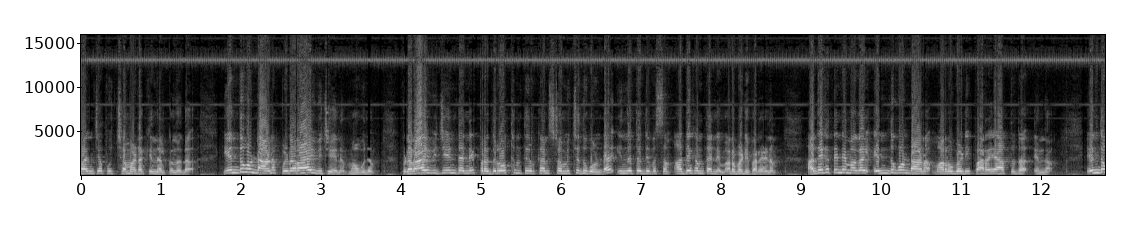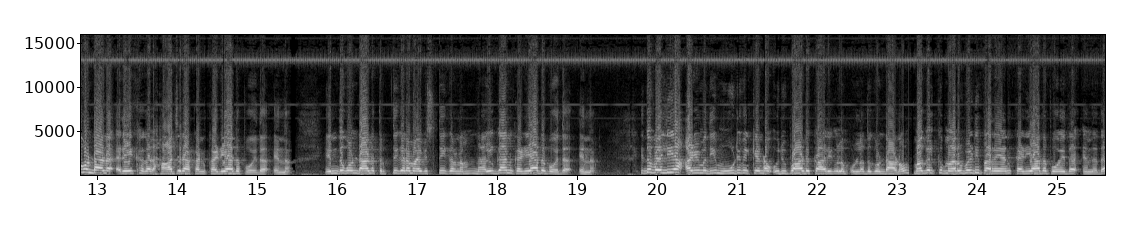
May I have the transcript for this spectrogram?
പഞ്ചപുച്ഛമടക്കി നിൽക്കുന്നത്? എന്തുകൊണ്ടാണ് പിണറായി വിജയന് മൗനം? പിണറായി വിജയൻ തന്നെ പ്രതിരോധം തീർക്കാൻ ശ്രമിച്ചതുകൊണ്ട് ഇന്നത്തെ ദിവസം അദ്ദേഹം തന്നെ മറുപടി പറയണം. അദ്ദേഹത്തിന്റെ മകൾ എന്തുകൊണ്ടാണ് മറുപടി പറയാത്തത് എന്ന്? എന്തുകൊണ്ടാണ് രേഖകൾ ഹാജരാക്കാൻ കഴിയാതെ പോയത് എന്ന്? എന്തുകൊണ്ടാണ് തൃപ്തികരമായ വിശദീകരണം നൽകാൻ കഴിയാതെ പോയത് എന്ന്? ഇത് വലിയ അഴിമതി മൂടിവെക്കേണ്ട ഒരുപാട് കാര്യങ്ങളും ഉള്ളതുകൊണ്ടാണോ മകൾക്ക് മറുപടി പറയാൻ കഴിയാതെ പോയത് എന്നത്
